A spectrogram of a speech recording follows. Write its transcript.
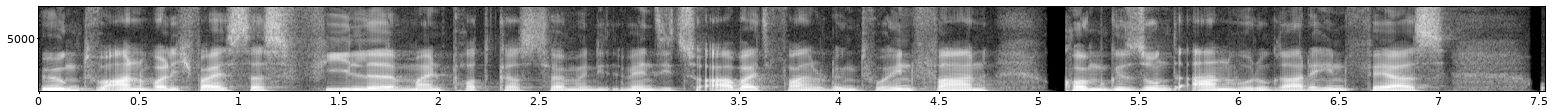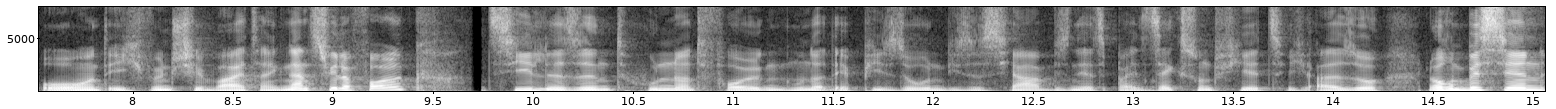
irgendwo an, weil ich weiß, dass viele meinen Podcast hören, wenn, die, wenn sie zur Arbeit fahren oder irgendwo hinfahren. Komm gesund an, wo du gerade hinfährst. Und ich wünsche dir weiterhin ganz viel Erfolg. Ziele sind 100 Folgen, 100 Episoden dieses Jahr. Wir sind jetzt bei 46, also noch ein bisschen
